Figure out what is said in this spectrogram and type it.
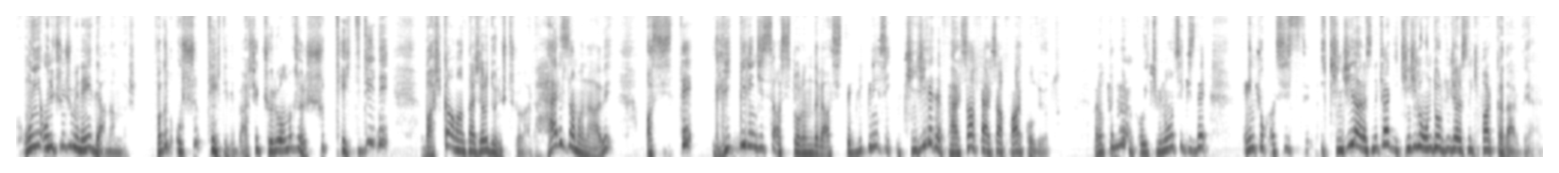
13. mü neydi adamlar? Fakat o şut tehdidi başka körü olmak üzere şut tehdidini başka avantajlara dönüştürüyorlardı. Her zaman abi asiste lig birincisi asist oranında ve asiste lig birincisi ikinciyle de fersah fersah fark oluyordu. Ben hatırlıyorum o 2018'de en çok asist ikinciyle arasındaki fark ikinciyle 14. arasındaki fark kadardı yani.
